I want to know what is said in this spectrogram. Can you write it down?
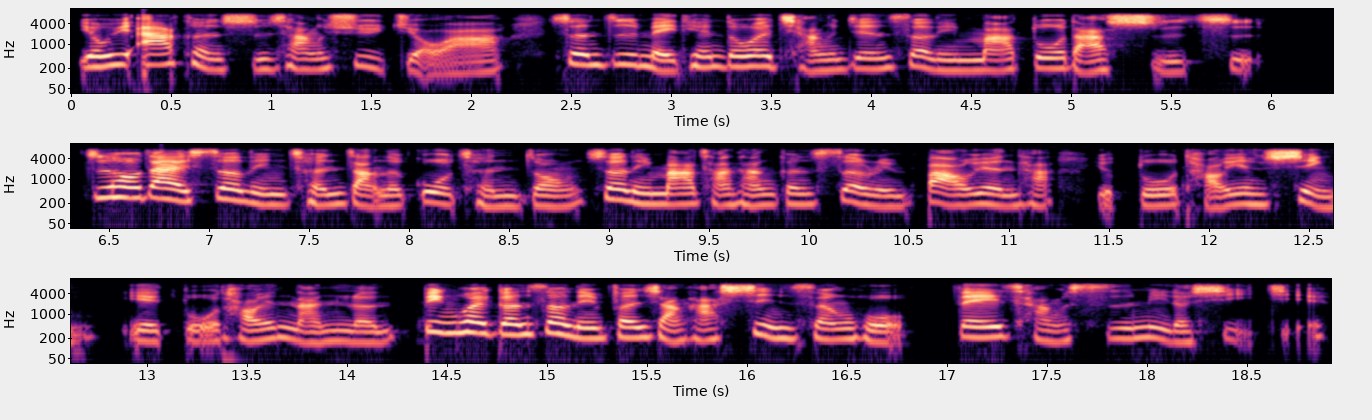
由于阿肯时常酗酒啊，甚至每天都会强奸瑟琳妈多达十次。之后在瑟琳成长的过程中，瑟琳妈常常跟瑟琳抱怨她有多讨厌性，也多讨厌男人，并会跟瑟琳分享她性生活非常私密的细节。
